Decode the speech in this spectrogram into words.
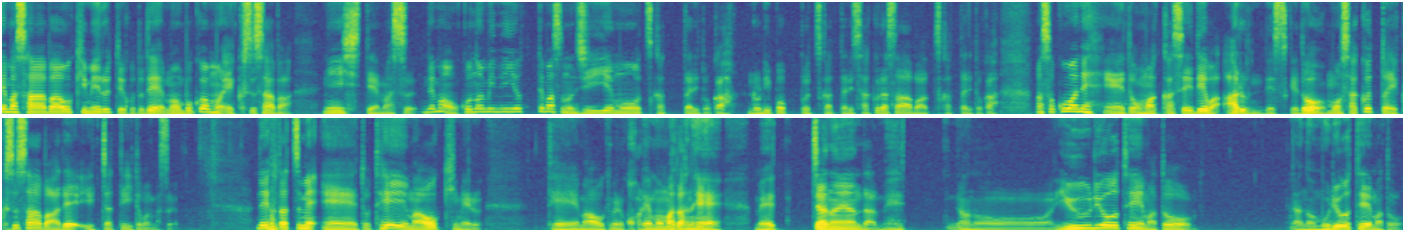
でまあサーバーを決めるということで、まあ、僕はもう X サーバーにしてます。でまあお好みによってまその GM を使ったりとかロリポップ使ったり桜サーバーを使ったりとか、まあ、そこはね、えー、とお任せではあるんですけどもうサクッと X サーバーで言っちゃっていいと思います。で2つ目、えー、とテーマを決める。テーマを決める。これもまだねめっちゃ悩んだ。めっあの有料テーマとあの無料テーマと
